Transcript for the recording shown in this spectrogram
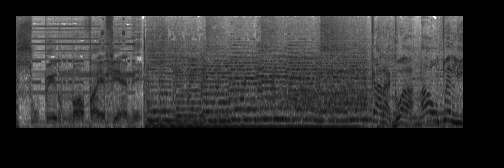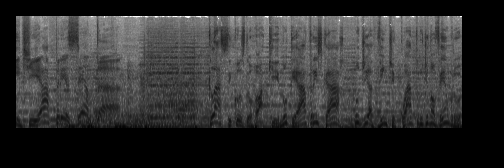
Supernova FM. Caraguá Auto Elite apresenta Clássicos do Rock no Teatro Scar, no dia 24 de novembro.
